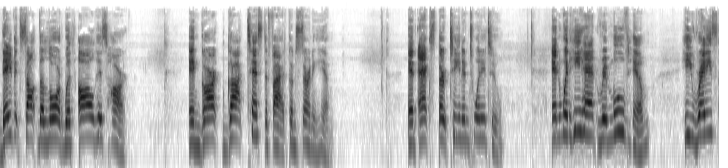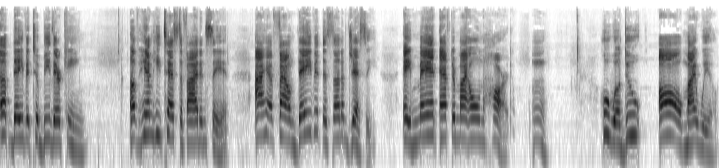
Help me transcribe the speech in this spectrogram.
David sought the Lord with all his heart, and God, God testified concerning him. In Acts 13 and 22. And when he had removed him, he raised up David to be their king. Of him he testified and said, I have found David the son of Jesse, a man after my own heart, mm, who will do all my will.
